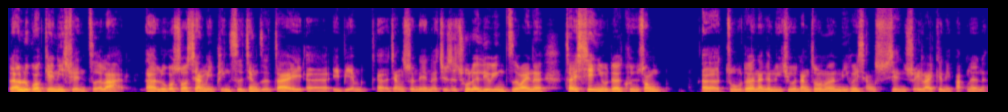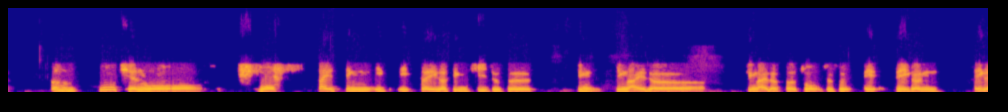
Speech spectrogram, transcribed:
然后，如果给你选择啦，呃，如果说像你平时这样子在呃 ABM 呃这样训练呢，就是除了柳莹之外呢，在现有的捆双呃组的那个女球员当中呢，你会想选谁来跟你 partner 呢？嗯，目前我我在近一一这一个星期就是进进来的。进来的合作就是，诶，这个这个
